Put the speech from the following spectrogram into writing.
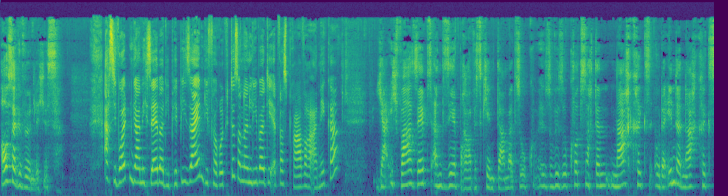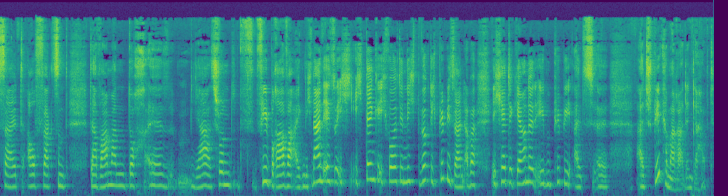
Außergewöhnliches. Ach, Sie wollten gar nicht selber die Pippi sein, die Verrückte, sondern lieber die etwas bravere Annika? Ja, ich war selbst ein sehr braves Kind damals, so, sowieso kurz nach der Nachkriegs- oder in der Nachkriegszeit aufwachsend. Da war man doch, äh, ja, schon viel braver eigentlich. Nein, also ich, ich denke, ich wollte nicht wirklich Pippi sein, aber ich hätte gerne eben Pippi als, äh, als Spielkameradin gehabt.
